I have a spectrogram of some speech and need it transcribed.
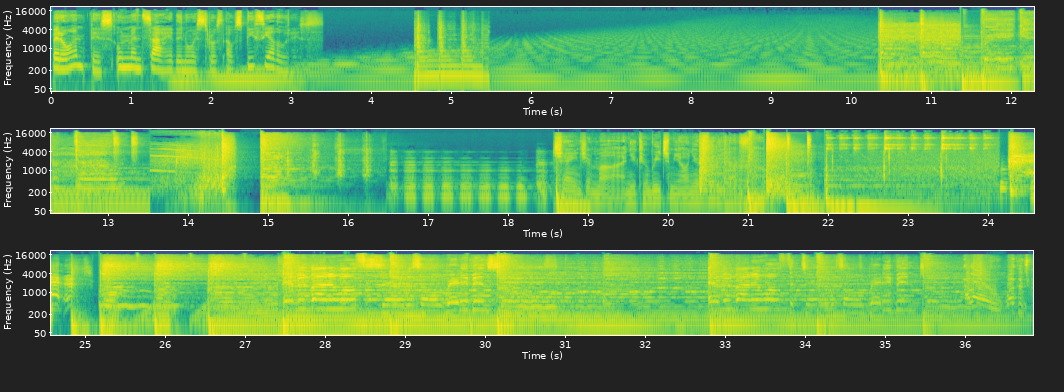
Pero antes, un mensaje de nuestros auspiciadores. Break it down. Change your mind. You can reach me on your video phone.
